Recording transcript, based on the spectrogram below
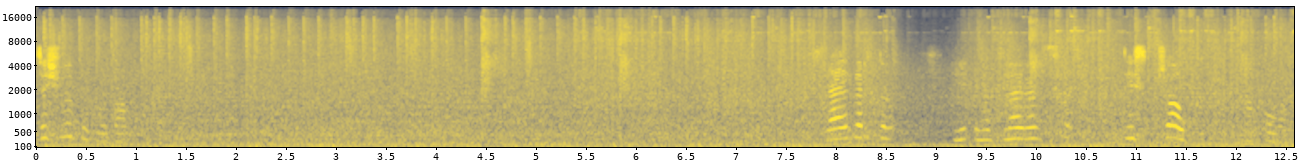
coś wybuchło tam. Flagger to... Nie, no Flagger to jest czołg na kołach.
